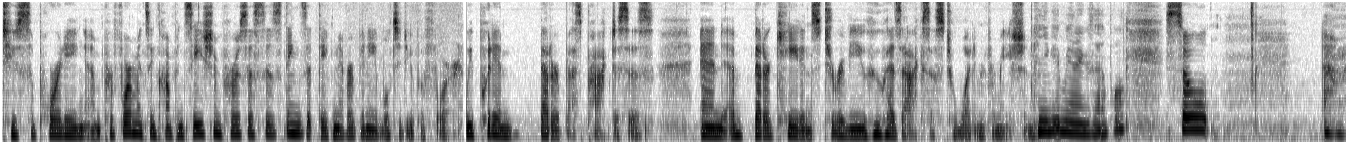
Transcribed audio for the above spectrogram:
to supporting um, performance and compensation processes, things that they've never been able to do before. We put in better best practices and a better cadence to review who has access to what information. Can you give me an example? So, um,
